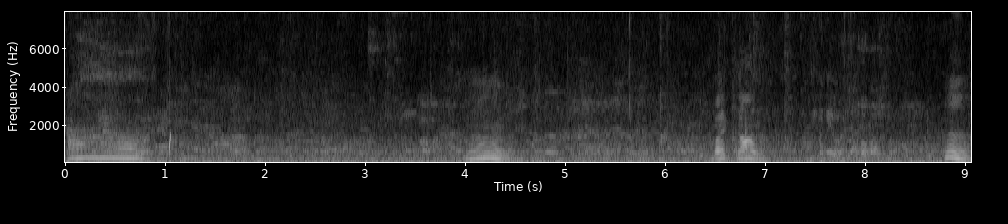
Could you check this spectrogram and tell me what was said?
아. 음. 맛있다. 음.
